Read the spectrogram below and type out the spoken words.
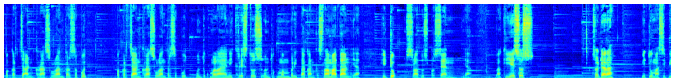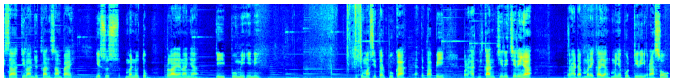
pekerjaan kerasulan tersebut, pekerjaan kerasulan tersebut untuk melayani Kristus, untuk memberitakan keselamatan ya, hidup 100% ya bagi Yesus. Saudara, itu masih bisa dilanjutkan sampai Yesus menutup pelayanannya di bumi ini. Itu masih terbuka ya, tetapi perhatikan ciri-cirinya. Terhadap mereka yang menyebut diri rasul,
